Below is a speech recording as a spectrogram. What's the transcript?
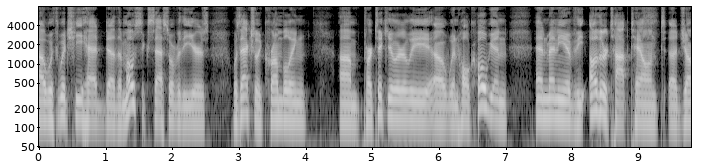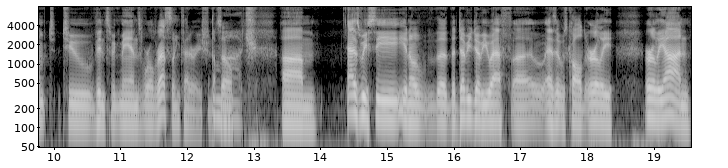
uh, with which he had uh, the most success over the years, was actually crumbling. Um, particularly uh, when Hulk Hogan and many of the other top talent uh, jumped to Vince McMahon's World Wrestling Federation. The so, um, as we see, you know, the the WWF, uh, as it was called early early on,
